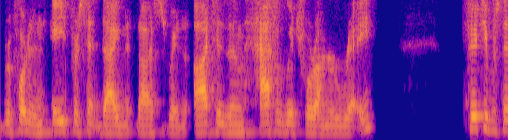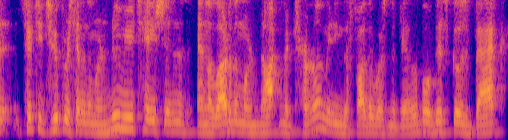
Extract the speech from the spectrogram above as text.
reported an eight percent diagnosis rate in autism, half of which were on array. 50%, 52% of them were new mutations, and a lot of them were not maternal, meaning the father wasn't available. This goes back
